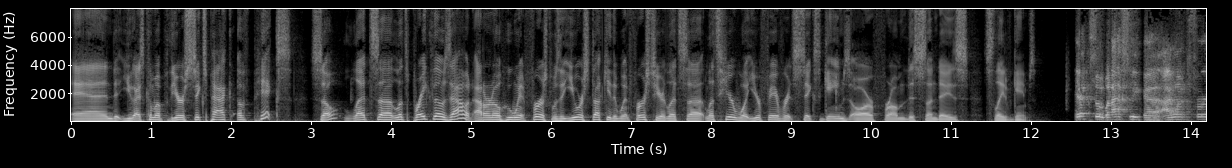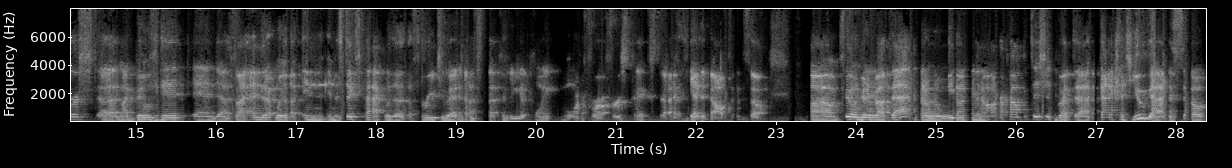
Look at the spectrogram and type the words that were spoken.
And you guys come up with your six pack of picks. So let's uh, let's break those out. I don't know who went first. Was it you or Stuckey that went first here? Let's uh, let's hear what your favorite six games are from this Sunday's slate of games. Yeah, so last week uh, I went first. Uh, my Bills hit, and uh, so I ended up with in in the six pack with a, a three two edge on Steph because get a point more for our first picks. Uh, he had the Dolphins, so um, feeling good about that. Got a little lead on him in our competition, but uh, got to catch you guys. So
